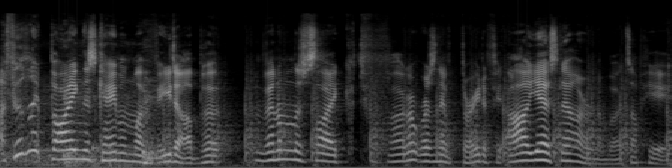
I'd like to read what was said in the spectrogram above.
I feel like buying this game on my Vita, but then I'm just like, I got Resident Evil 3 to fit. Oh, ah, yes, now I remember. It's up here.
